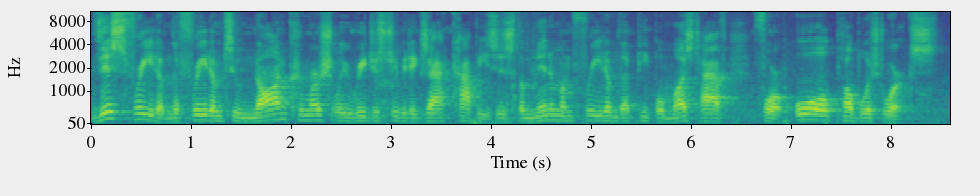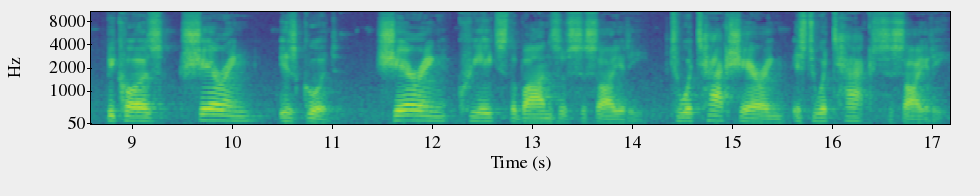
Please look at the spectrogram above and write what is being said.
This freedom, the freedom to non commercially redistribute exact copies, is the minimum freedom that people must have for all published works because sharing is good. Sharing creates the bonds of society. To attack sharing is to attack society.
